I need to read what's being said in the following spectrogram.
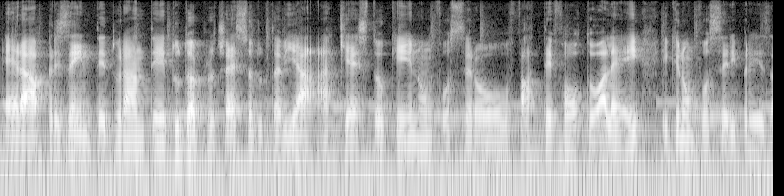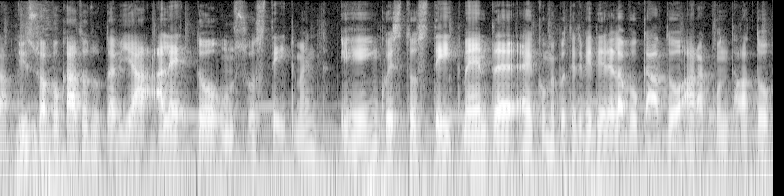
era presente presente durante tutto il processo tuttavia ha chiesto che non fossero fatte foto a lei e che non fosse ripresa. Il suo avvocato tuttavia ha letto un suo statement e in questo statement eh, come potete vedere l'avvocato ha raccontato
